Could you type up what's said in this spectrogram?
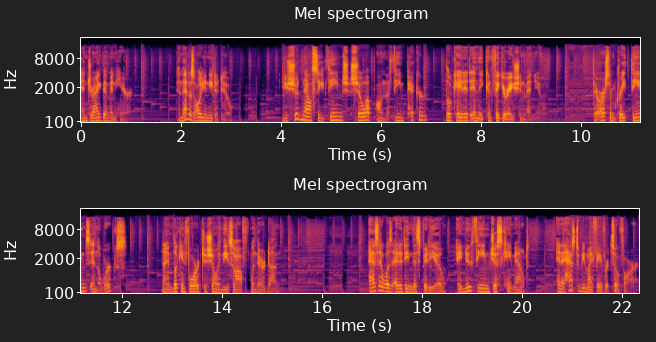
and drag them in here. And that is all you need to do. You should now see themes show up on the theme picker located in the configuration menu. There are some great themes in the works, and I am looking forward to showing these off when they're done. As I was editing this video, a new theme just came out, and it has to be my favorite so far.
